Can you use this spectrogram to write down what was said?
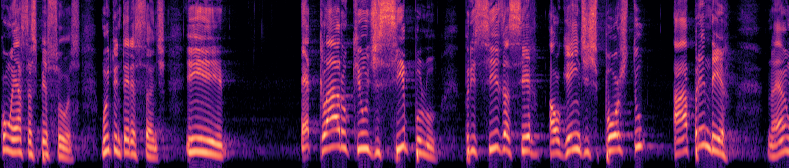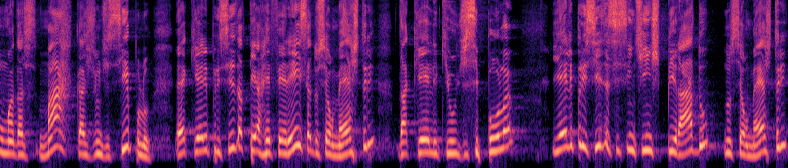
com essas pessoas. Muito interessante. E é claro que o discípulo precisa ser alguém disposto a aprender né, uma das marcas de um discípulo é que ele precisa ter a referência do seu mestre, daquele que o discipula, e ele precisa se sentir inspirado no seu mestre,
